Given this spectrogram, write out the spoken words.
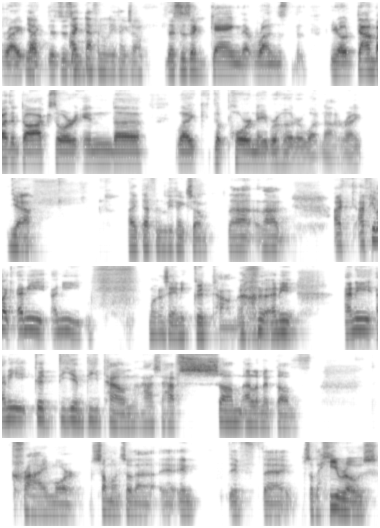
right? Yeah, like this is I a definitely think so. this is a gang that runs, you know, down by the docks or in the like the poor neighborhood or whatnot, right? Yeah. I definitely think so. That that I I feel like any any I'm not gonna say any good town. any any any good D and D town has to have some element of crime or someone so that in if the so the heroes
